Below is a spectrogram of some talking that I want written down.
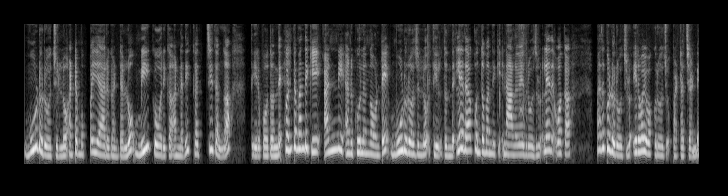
మూడు రోజుల్లో అంటే ముప్పై ఆరు గంటల్లో మీ కోరిక అన్నది ఖచ్చితంగా తీరిపోతుంది. కొంతమందికి అన్ని అనుకూలంగా ఉంటే మూడు రోజుల్లో తీరుతుంది. లేదా కొంతమందికి నాలుగైదు రోజులు లేదా ఒక పదకొండు రోజులు ఇరవై ఒక్క రోజు పట్టచ్చండి.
